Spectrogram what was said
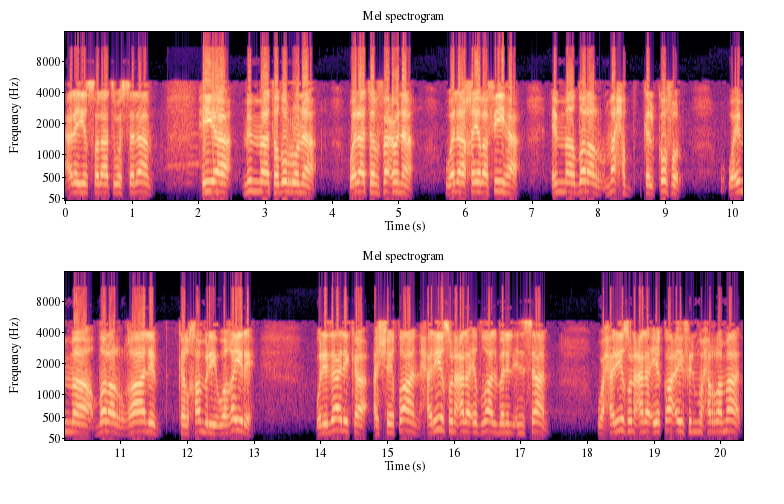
عليه الصلاة والسلام هي مما تضرنا ولا تنفعنا ولا خير فيها. إما ضرر محض كالكفر وإما ضرر غالب كالخمر وغيره. ولذلك الشيطان حريص على إضلال بني الإنسان وحريص على إيقاعه في المحرمات.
